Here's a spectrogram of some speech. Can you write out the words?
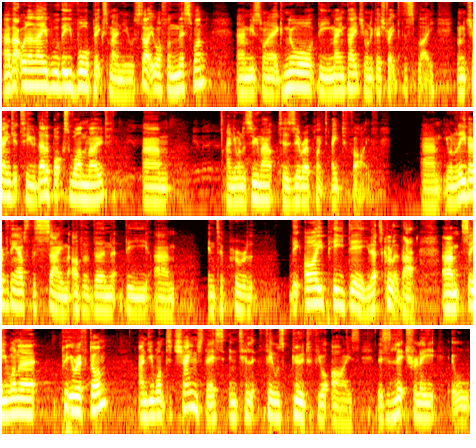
Uh, that will enable the vorpX menu. We'll start you off on this one. Um, you just want to ignore the main page. You want to go straight to display. You want to change it to letterbox 1 mode. Um, and you want to zoom out to 0.85. Um, you want to leave everything else the same other than the um, interpol the IPD, let's call it that. Um, so you want to put your Rift on, and you want to change this until it feels good for your eyes. This is literally, it will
